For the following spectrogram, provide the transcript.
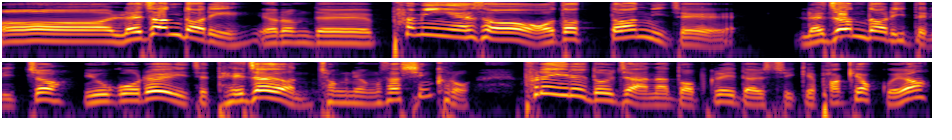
어, 레전더리. 여러분들 파밍에서 얻었던 이제 레전더리들 있죠? 요거를 이제 대자연 정령사 싱크로 프레이를 돌지 않아도 업그레이드 할 수 있게 바뀌었고요.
